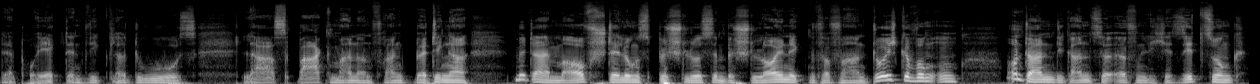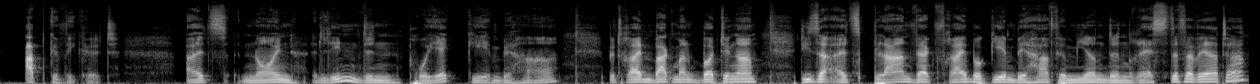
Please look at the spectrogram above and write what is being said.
der Projektentwickler-Duos Lars Barkmann und Frank Böttinger mit einem Aufstellungsbeschluss im beschleunigten Verfahren durchgewunken und dann die ganze öffentliche Sitzung abgewickelt. Als Neun Linden Projekt GmbH betreiben Bagmann Bottinger diese als Planwerk Freiburg GmbH firmierenden Resteverwerter,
